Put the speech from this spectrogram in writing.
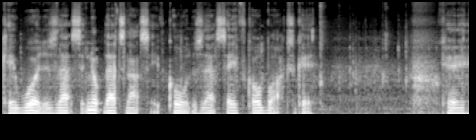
Okay, wood is that safe? Nope, that's not safe. Gold is that safe? Gold blocks. Okay. Okay.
